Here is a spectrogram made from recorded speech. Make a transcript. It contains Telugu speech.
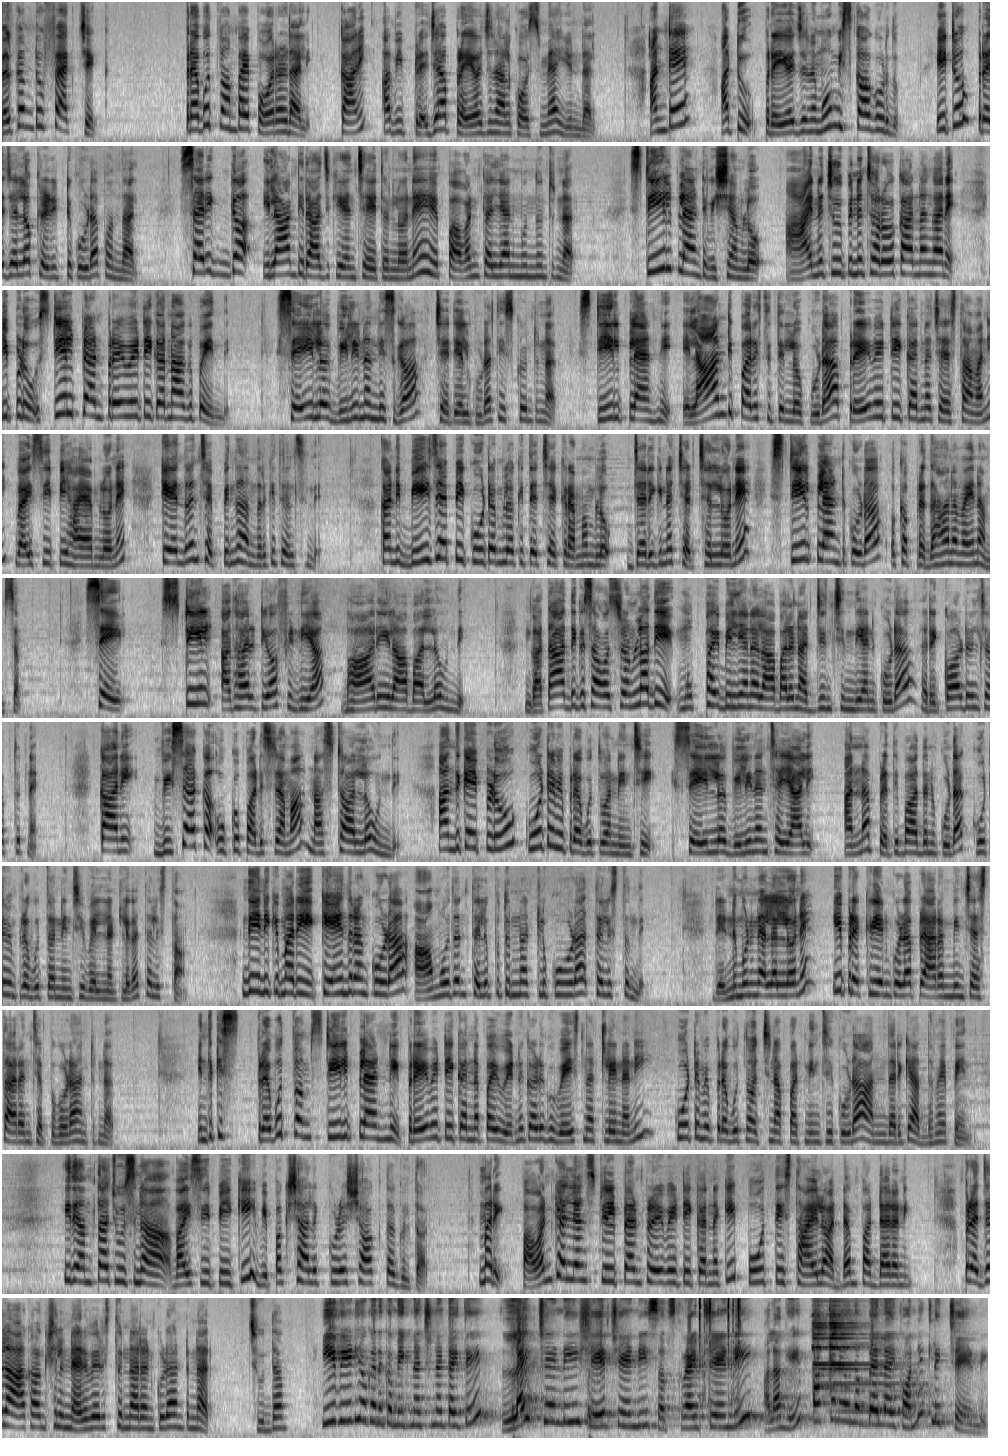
వెల్కమ్ టు ఫ్యాక్ట్ చెక్ ప్రభుత్వంపై పోరాడాలి కానీ అవి ప్రజా ప్రయోజనాల కోసమే అయి ఉండాలి అంటే అటు ప్రయోజనము మిస్ కాకూడదు ఇటు ప్రజల్లో క్రెడిట్ కూడా పొందాలి. సరిగ్గా ఇలాంటి రాజకీయం చేయటంలోనే పవన్ కళ్యాణ్ ముందుంటున్నారు. స్టీల్ ప్లాంట్ విషయంలో ఆయన చూపిన చొరవ కారణంగానే ఇప్పుడు స్టీల్ ప్లాంట్ ప్రైవేటీకరణ ఆగిపోయింది. సెయిల్లో విలీనం దిశగా చర్యలు కూడా తీసుకుంటున్నారు. స్టీల్ ప్లాంట్ని ఎలాంటి పరిస్థితుల్లో కూడా ప్రైవేటీకరణ చేస్తామని వైసీపీ హయాంలోనే కేంద్రం చెప్పింది అందరికీ తెలిసిందే. కానీ బీజేపీ కూటమిలోకి తెచ్చే క్రమంలో జరిగిన చర్చల్లోనే స్టీల్ ప్లాంట్ కూడా ఒక ప్రధానమైన అంశం. SAIL Steel Authority of India భారీ లాభాల్లో ఉంది. గత ఆర్థిక సంవత్సరంలో అది ముప్పై బిలియన్ల లాభాలను ఆర్జించింది అని కూడా రికార్డులు చెప్తున్నాయి. కానీ విశాఖ ఉక్కు పరిశ్రమ నష్టాల్లో ఉంది. అందుకే ఇప్పుడు కూటమి ప్రభుత్వం నుంచి సెయిల్లో విలీనం చేయాలి అన్న ప్రతిపాదన కూడా కూటమి ప్రభుత్వం నుంచి వెళ్ళినట్లుగా తెలుస్తోంది దీనికి మరి కేంద్రం కూడా ఆమోదం తెలుపుతున్నట్లు కూడా తెలుస్తుంది. రెండు మూడు నెలల్లోనే ఈ ప్రక్రియను కూడా ప్రారంభించేస్తారని చెప్పి కూడా అంటున్నారు. ఇంతకీ ప్రభుత్వం స్టీల్ ప్లాంట్ని ప్రైవేటీకరణపై వెనుకడుగు వేసినట్లేనని కూటమి ప్రభుత్వం వచ్చినప్పటి నుంచి కూడా అందరికీ అర్థమైపోయింది. ఇదంతా చూసిన వైసీపీకి విపక్షాలకు కూడా షాక్ తగులుతోంది. మరి పవన్ కళ్యాణ్ స్టీల్ ప్లాంట్ ప్రైవేటీకరణకి పూర్తి స్థాయిలో అడ్డం పడ్డారని ప్రజల ఆకాంక్షలు నెరవేరుస్తున్నారని కూడా అంటున్నారు. చూద్దాం. ఈ వీడియో కనుక మీకు నచ్చినట్టయితే లైక్ చేయండి షేర్ చేయండి సబ్స్క్రైబ్ చేయండి అలాగే పక్కనే ఉన్న బెల్ ఐకాన్ని క్లిక్ చేయండి.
